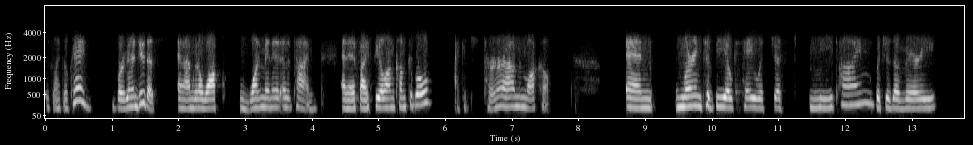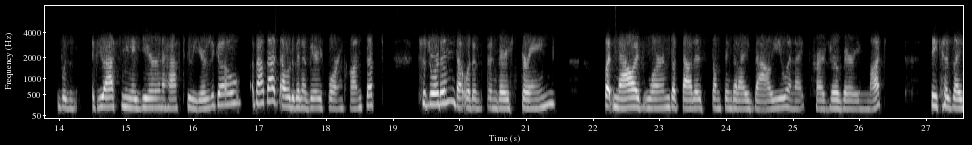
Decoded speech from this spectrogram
It Was like, okay, we're going to do this. And I'm going to walk one minute at a time. And if I feel uncomfortable, I can just turn around and walk home. And learning to be okay with just me time, which is a very, was, if you asked me a year and a half, two years ago about that, that would have been a very foreign concept to Jordan. That would have been very strange. But now I've learned that that is something that I value and I treasure very much because I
